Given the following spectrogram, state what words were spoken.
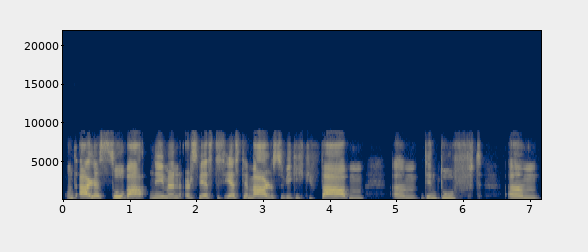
und alles so wahrnehmen, als wäre es das erste Mal. Also wirklich die Farben, ähm, den Duft, ähm,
